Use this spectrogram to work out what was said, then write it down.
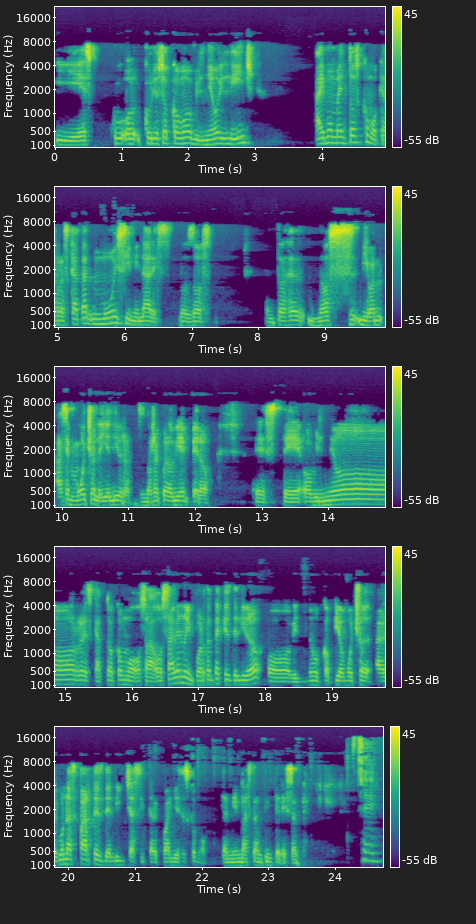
y es cu- curioso cómo Villeneuve y Lynch hay momentos como que rescatan muy similares los dos. Entonces, no sé, digo, hace mucho leí el libro, no recuerdo bien, pero este, o Villeneuve rescató como, o sea, o saben lo importante que es del libro, o Villeneuve copió mucho algunas partes de Lynch así tal cual, y eso es como también bastante interesante. Sí.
